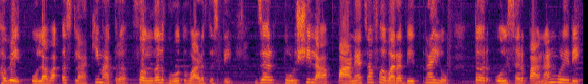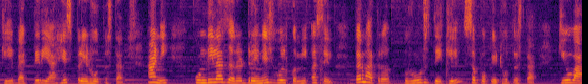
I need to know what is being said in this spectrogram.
हवेत ओलावा असला की मात्र फंगल ग्रोथ वाढत असते. जर तुळशीला पाण्याचा फवारा देत राहिलो तर ओलसर पानांमुळे देखील बॅक्टेरिया हे स्प्रेड होत असतात. आणि कुंडीला जर ड्रेनेज होल कमी असेल तर मात्र रूट्स देखील सपोकेट होत असतात. किंवा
